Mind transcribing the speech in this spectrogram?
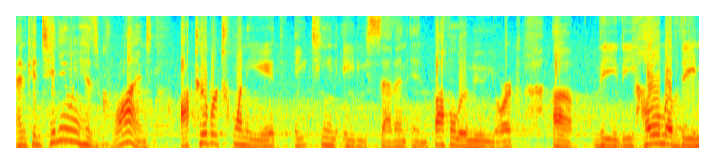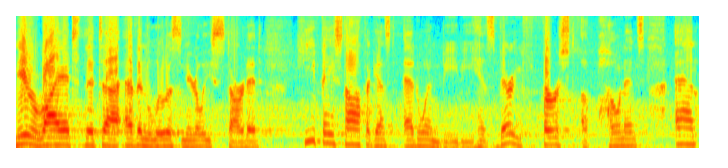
And continuing his grind, October 28th, 1887, in Buffalo, New York, uh, the, the home of the near riot that uh, Evan Lewis nearly started, he faced off against Edwin Beebe, his very first opponent. And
